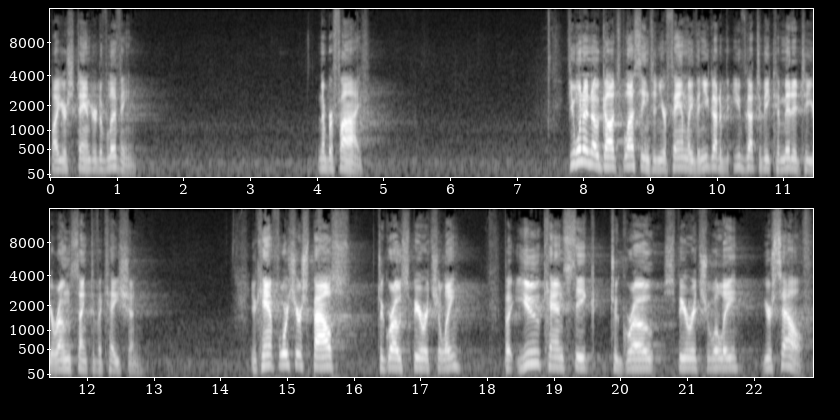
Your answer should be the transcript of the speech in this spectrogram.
by your standard of living. Number five. If you want to know God's blessings in your family, then you got to you've got to be committed to your own sanctification. You can't force your spouse to grow spiritually, but you can seek to grow spiritually yourself.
